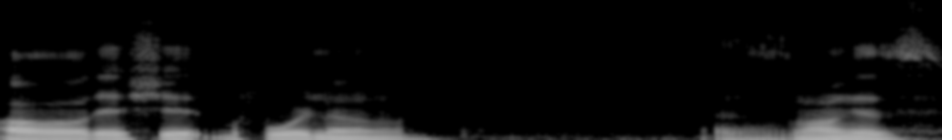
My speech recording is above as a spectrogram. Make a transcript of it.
all this shit before noon. As long as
